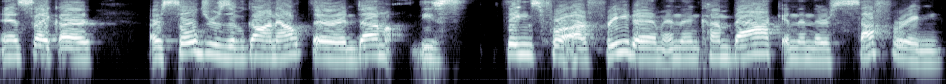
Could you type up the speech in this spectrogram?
And it's like our our soldiers have gone out there and done these things for our freedom, and then come back, and then they're suffering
